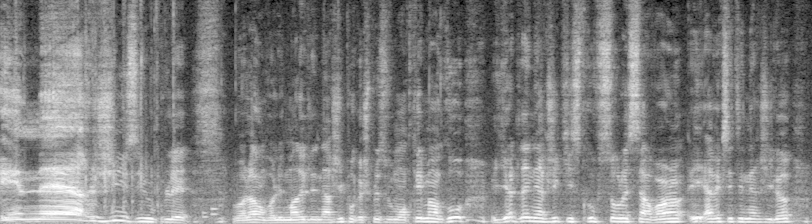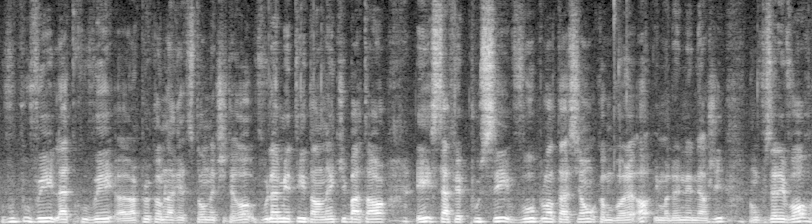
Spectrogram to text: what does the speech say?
énergie, s'il vous plaît. Voilà, on va lui demander de l'énergie pour que je puisse vous montrer. Mais en gros, il y a de l'énergie qui se trouve sur le serveur. Et avec cette énergie-là, vous pouvez la trouver un peu comme la redstone, etc. Vous la mettez dans l'incubateur et ça fait pousser vos plantations. Comme voilà. Oh, il m'a donné l'énergie. Donc vous allez voir,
